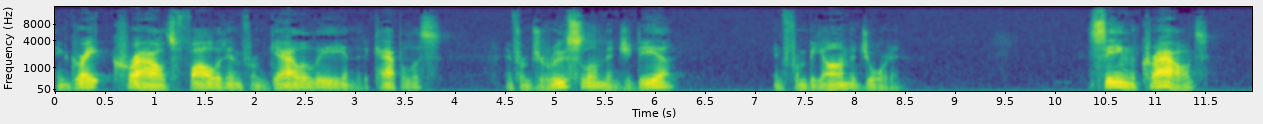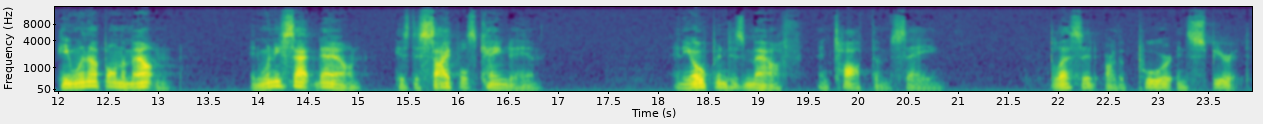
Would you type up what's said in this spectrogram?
And great crowds followed him from Galilee and the Decapolis, and from Jerusalem and Judea, and from beyond the Jordan. Seeing the crowds, he went up on the mountain, and when he sat down, his disciples came to him. And he opened his mouth and taught them, saying, Blessed are the poor in spirit,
